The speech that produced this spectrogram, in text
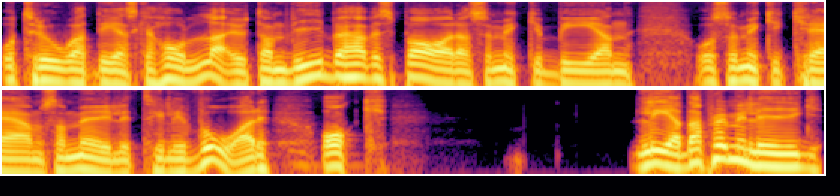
och tro att det ska hålla, utan vi behöver spara så mycket ben och så mycket kräm som möjligt till i vår och leda Premier League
